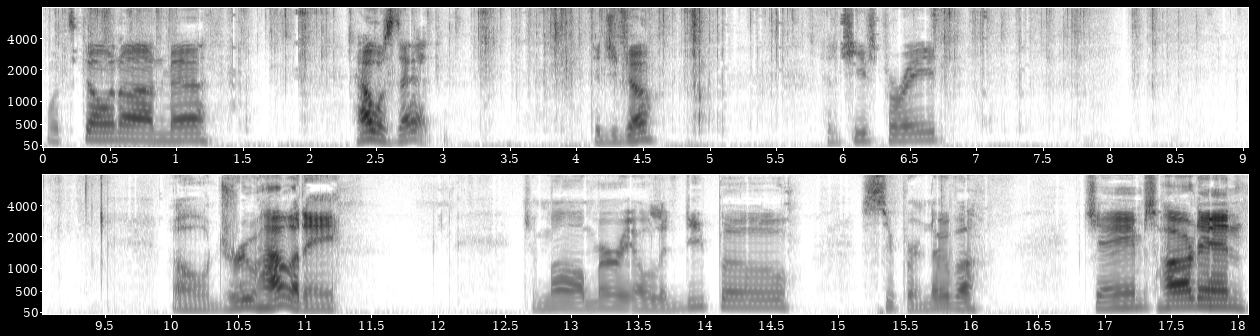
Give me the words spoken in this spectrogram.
What's going on, man? How was that? Did you go to the Chiefs parade? Oh, Jrue Holiday. Jamal Murray, Oladipo, Supernova, James Harden.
